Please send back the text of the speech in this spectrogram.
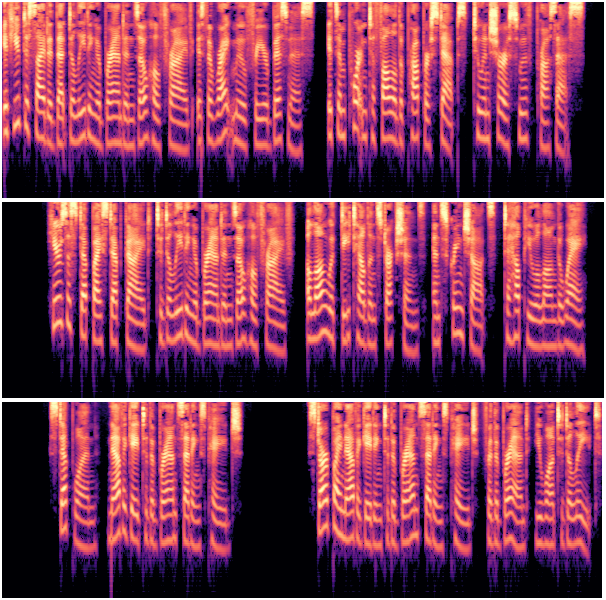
If you've decided that deleting a brand in Zoho Thrive is the right move for your business, it's important to follow the proper steps to ensure a smooth process. Here's a step-by-step guide to deleting a brand in Zoho Thrive, along with detailed instructions and screenshots to help you along the way. Step 1. Navigate to the Brand Settings page. Start by navigating to the Brand Settings page for the brand you want to delete.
